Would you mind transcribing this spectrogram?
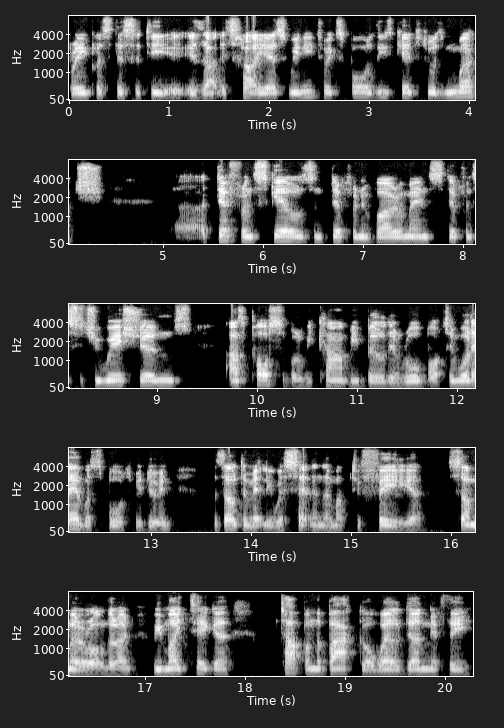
brain plasticity is at its highest, we need to expose these kids to as much uh, different skills and different environments, different situations as possible. We can't be building robots in whatever sport we're doing, because ultimately we're setting them up to failure somewhere along the line. We might take a tap on the back or well done if they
